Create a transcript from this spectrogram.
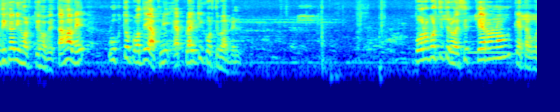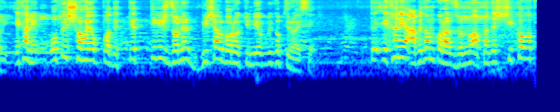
অধিকারী হতে হবে। তাহলে উক্ত পদে আপনি অ্যাপ্লাইটি করতে পারবেন। পরবর্তীতে রয়েছে তেরো নং ক্যাটাগরি এখানে অফিস সহায়ক পদে তেত্রিশ জনের বিশাল বড় একটি নিয়োগ বিজ্ঞপ্তি রয়েছে। তো এখানে আবেদন করার জন্য আপনাদের শিক্ষাগত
